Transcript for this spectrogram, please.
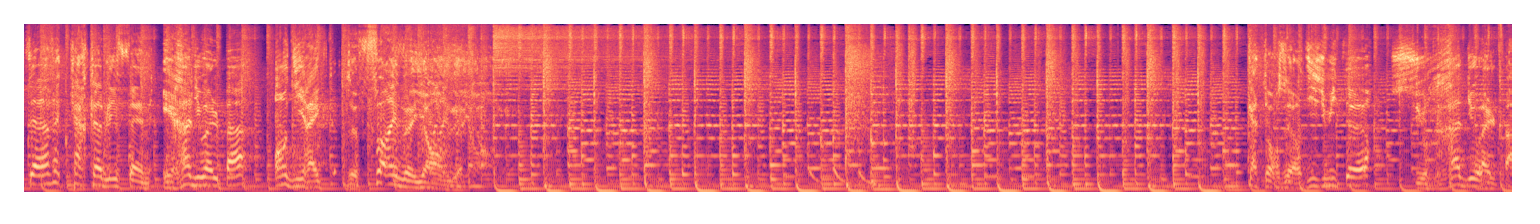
Octave, Cartable FM et Radio Alpa en direct de Forever Young. – 14h-18h sur Radio Alpa.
